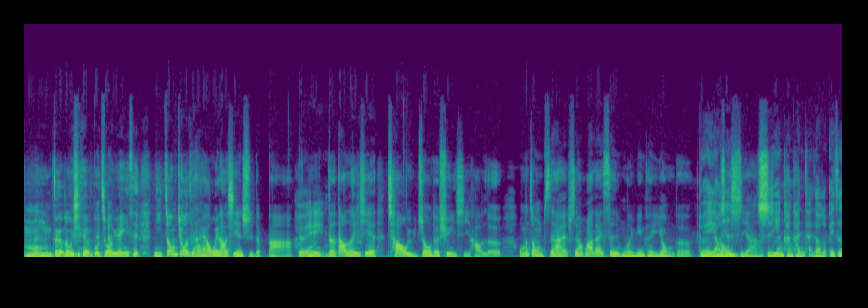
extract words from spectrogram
嗯，这个路线不错，原因是你终究是还要回到现实的吧？对我们得到了一些超宇宙的讯息。好了，我们总之还是要画在生活里面可以用的对，也要先。实验看看，你才知道说，哎，这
